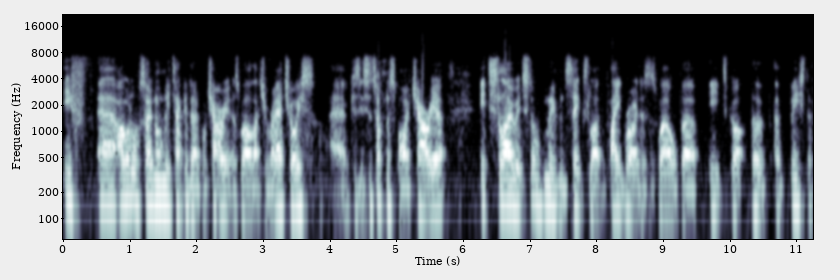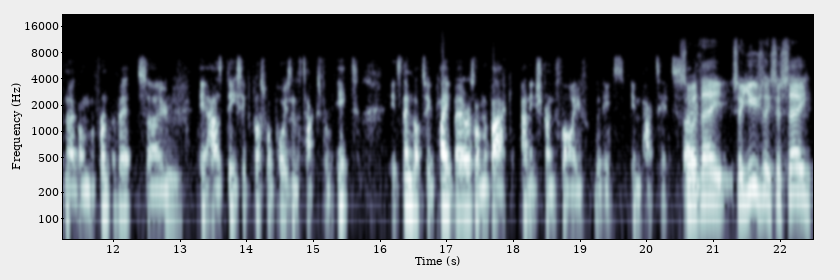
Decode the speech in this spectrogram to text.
if uh, I will also normally take a Nurgle Chariot as well, that's your rare choice because it's a toughness five chariot. It's slow. It's still movement six like the Plague Riders as well, but it's got the a Beast of Nurgle on the front of it, so Hmm. it has D6 plus one poison attacks from it. It's then got two Plague Bearers on the back, and it's strength five with its impact hits. So, So, are they? So usually, so say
